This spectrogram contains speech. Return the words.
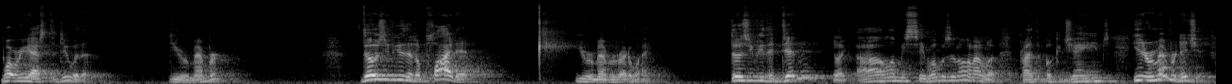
What were you asked to do with it? Do you remember? Those of you that applied it, you remember right away. Those of you that didn't, you're like, oh, let me see, what was it on? I don't know, probably the book of James. You didn't remember, did you?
